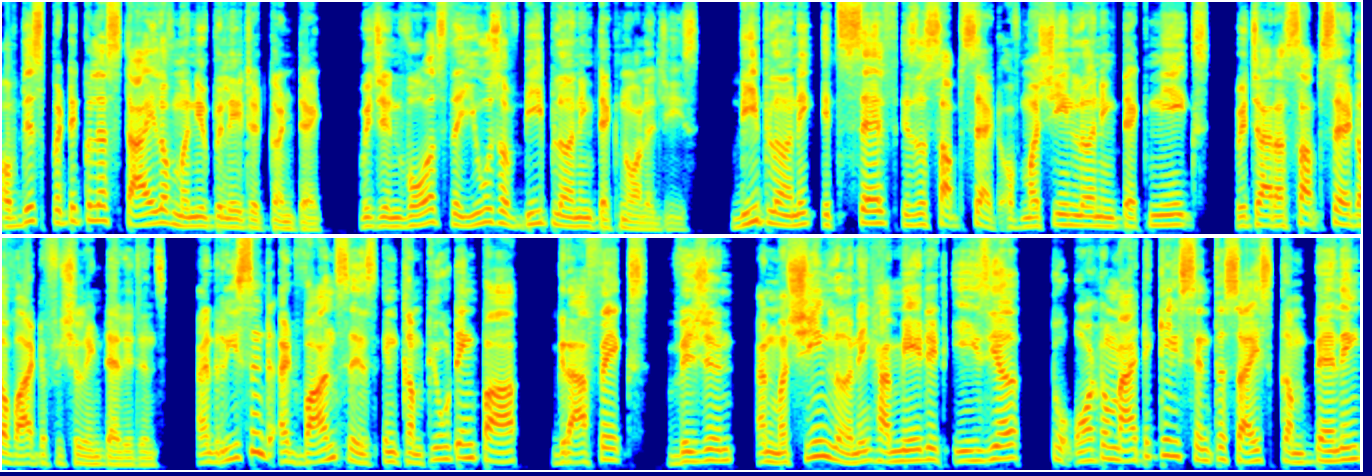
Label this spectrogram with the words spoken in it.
of this particular style of manipulated content, which involves the use of deep learning technologies. Deep learning itself is a subset of machine learning techniques, which are a subset of artificial intelligence. And recent advances in computing power, graphics, vision, and machine learning have made it easier to automatically synthesize compelling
